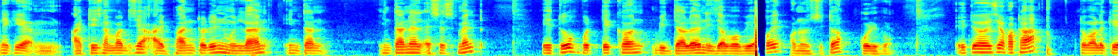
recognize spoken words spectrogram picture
নেকি আঠত্ৰিছ নম্বৰ দিছে আভ্যন্তৰীণ মূল্যায়ন ইণ্টাৰ ইণ্টাৰনেল এছেচমেণ্ট এইটো প্ৰত্যেকখন বিদ্যালয়ে নিজাববীয়াকৈ অনুষ্ঠিত কৰিব। এইটো হৈছে কথা। তোমালোকে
